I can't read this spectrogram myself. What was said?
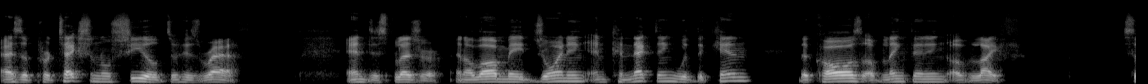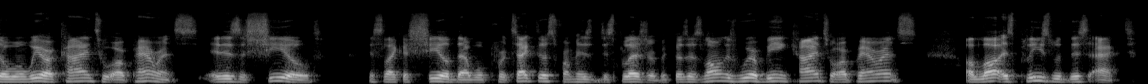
as a protectional shield to his wrath and displeasure. And Allah made joining and connecting with the kin the cause of lengthening of life. So when we are kind to our parents, it is a shield. It's like a shield that will protect us from his displeasure. Because as long as we're being kind to our parents, Allah is pleased with this act.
